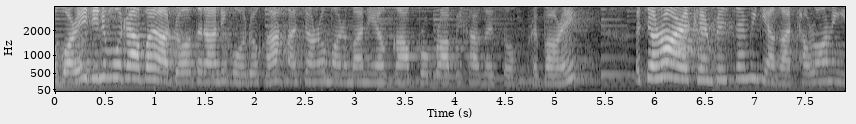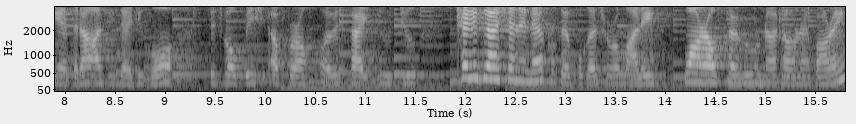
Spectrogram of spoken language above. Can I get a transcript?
အဝရီဒီနမိုထားပါတော့တရာနီကိုတို့ခါအချောင်းရောမနမနီယောက်ကပရိုပရာပိခါကဲဆိုဖရပါရယ်အကျွန်တော်ရခင်ပရင်စမီဒီယာကထောက်လောင်းနေတဲ့တရားအစီအစဉ်တီကို Facebook page အပရော website YouTube Telegram channel နဲ့ Google Podcast ရောမှာလေးဝါရောက်ဖရူနာထောင်းနိုင်ပါရယ်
